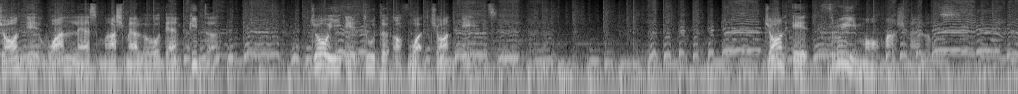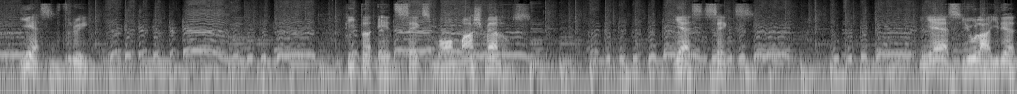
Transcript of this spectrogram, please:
John ate one less marshmallow than Peter. Joey ate two-thirds of what John ate. John ate three more marshmallows. Yes, three. Peter ate six more marshmallows. Yes, six. Yes, you lah, idiot.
